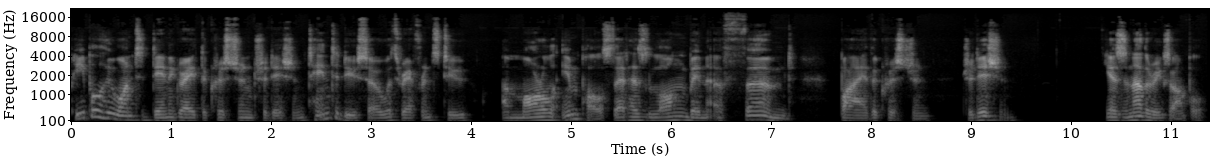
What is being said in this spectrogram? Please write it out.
People who want to denigrate the Christian tradition tend to do so with reference to a moral impulse that has long been affirmed by the Christian tradition. Here's another example.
